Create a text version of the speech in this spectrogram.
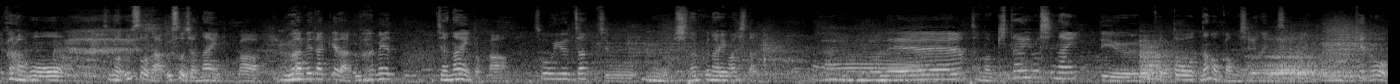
だからもうその嘘だ嘘じゃないとか上辺だけだ上辺じゃないとかそういうジャッジをもうしなくなりましたね、なるほどね。その期待をしないっていうことなのかもしれないんですけど、けど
